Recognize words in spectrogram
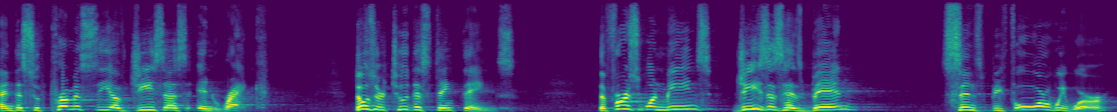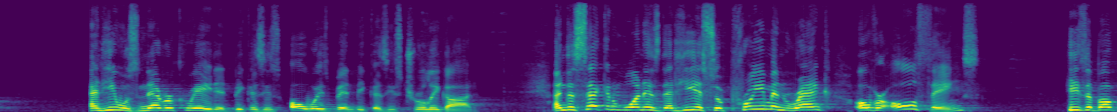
and the supremacy of Jesus in rank. Those are two distinct things. The first one means Jesus has been since before we were, and he was never created because he's always been because he's truly God. And the second one is that he is supreme in rank over all things. He's above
